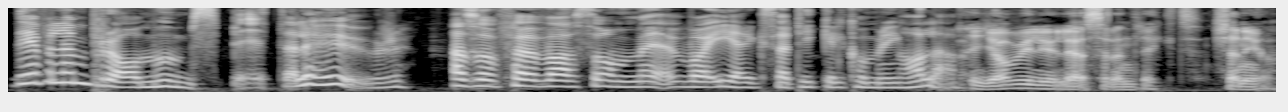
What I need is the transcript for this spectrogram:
det är väl en bra mumsbit, eller hur? Alltså för vad som vad Eriks artikel kommer innehålla. Jag vill ju läsa den direkt, känner jag.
